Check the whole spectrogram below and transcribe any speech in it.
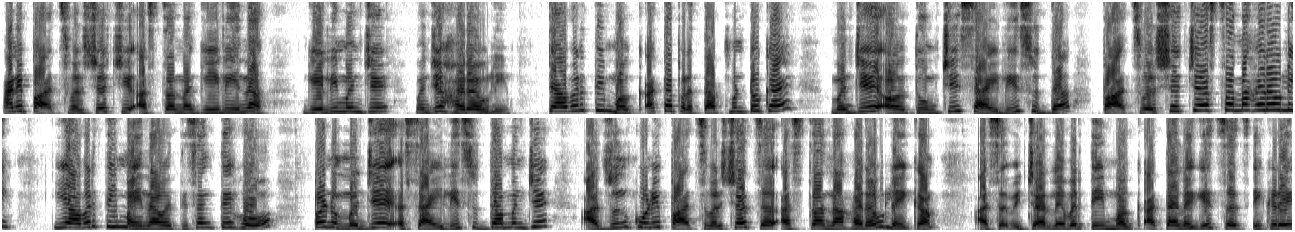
आणि पाच वर्षाची असताना गेली ना गेली म्हणजे म्हणजे हरवली. त्यावरती मग आता प्रताप म्हणतो काय? म्हणजे तुमची सायली सुद्धा पाच वर्षाची असताना हरवली. यावरती मैनावती सांगते हो पण म्हणजे सायली सुद्धा म्हणजे अजून कोणी पाच वर्षाचं असताना हरवलंय का? असं विचारल्यावरती मग आता लगेचच इकडे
